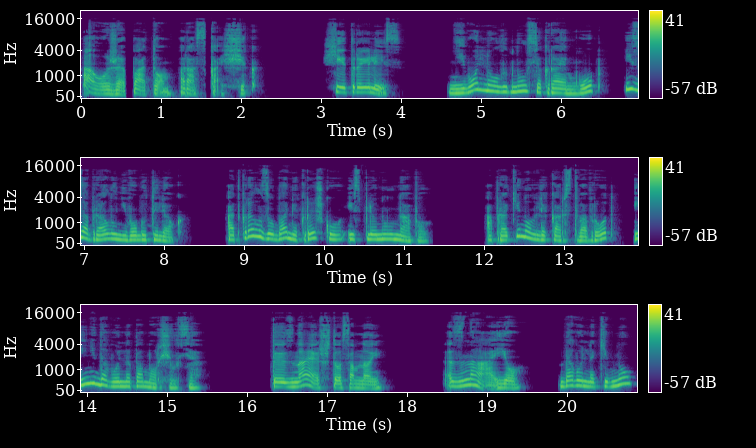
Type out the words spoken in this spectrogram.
а уже потом рассказчик». «Хитрый лис». Невольно улыбнулся краем губ и забрал у него бутылек. Открыл зубами крышку и сплюнул на пол. Опрокинул лекарство в рот и недовольно поморщился. «Ты знаешь, что со мной?» «Знаю», довольно кивнул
